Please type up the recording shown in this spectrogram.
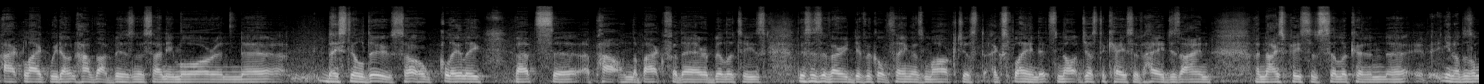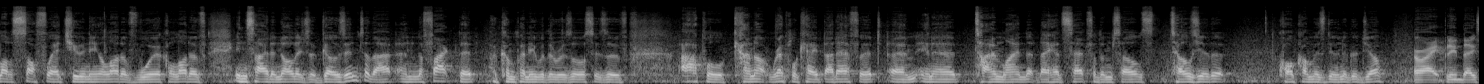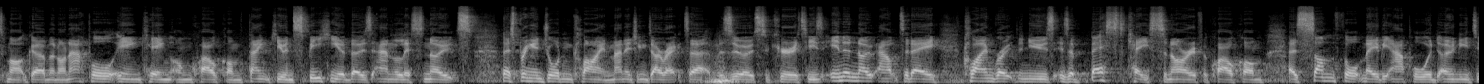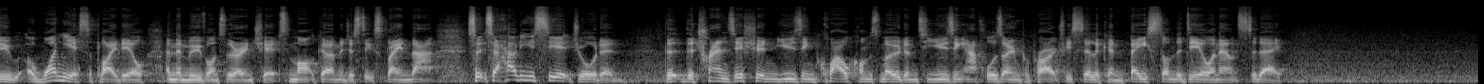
act like we don't have that business anymore, and uh, they still do. So clearly that's uh, a pat on the back for their abilities. This is a very difficult thing, as Mark just explained. It's not just a case of, hey, design a nice piece of silicon. Uh, it, you know, there's a lot of software tuning, a lot of work, a lot of insider knowledge that goes into that. And the fact that a company with the resources of Apple cannot replicate that effort um, in a timeline that they had set for themselves tells you that Qualcomm is doing a good job. All right, Bloomberg's Mark Gurman on Apple, Ian King on Qualcomm. Thank you. And speaking of those analyst notes, let's bring in Jordan Klein, Managing Director at Mizuho Securities. In a note out today, Klein wrote the news is a best case scenario for Qualcomm, as some thought maybe Apple would only do a one-year supply deal and then move on to their own chips. Mark Gurman just explained that. So, so how do you see it, Jordan? the, the transition using Qualcomm's modem to using Apple's own proprietary silicon based on the deal announced today?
